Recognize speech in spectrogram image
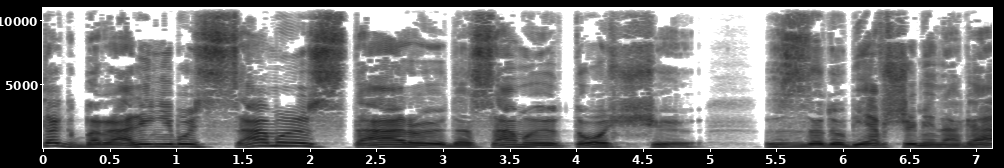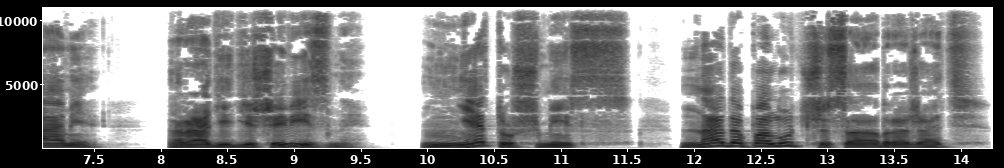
так брали, небось, самую старую да самую тощую, с задубевшими ногами, ради дешевизны. Нет уж, мисс, надо получше соображать.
